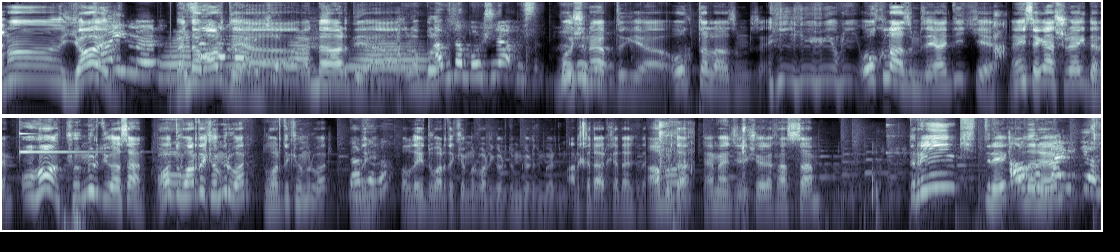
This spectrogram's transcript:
Ana yay. Yay mı? Bende vardı ya. ki. Bende vardı ya. Ulan bu Abi sen boşuna yapmışsın. boşuna yaptık ya. Ok da lazım bize. ok lazım bize ya değil ki. Neyse gel şuraya gidelim. Oha kömür diyor Hasan. Aa Ee? duvarda kömür var. Duvarda kömür var. Nerede Vallahi, lan? vallahi duvarda kömür var. Gördüm gördüm gördüm. Arkada arkada arkada. Aa burada. Hemencilik şöyle kassam. Drink. Direkt Al, alırım. Ben gidiyorum.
